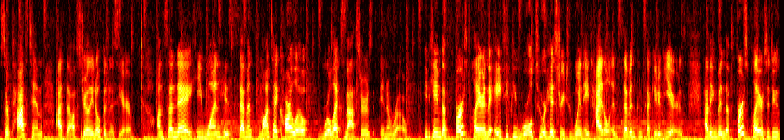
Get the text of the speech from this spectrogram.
surpassed him at the Australian Open this year. On Sunday, he won his seventh Monte Carlo Rolex Masters in a row. He became the first player in the ATP World Tour history to win a title in seven consecutive years, having been the first player to do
